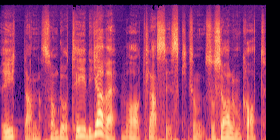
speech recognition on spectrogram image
ytan som då tidigare var klassisk liksom, socialdemokrat.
